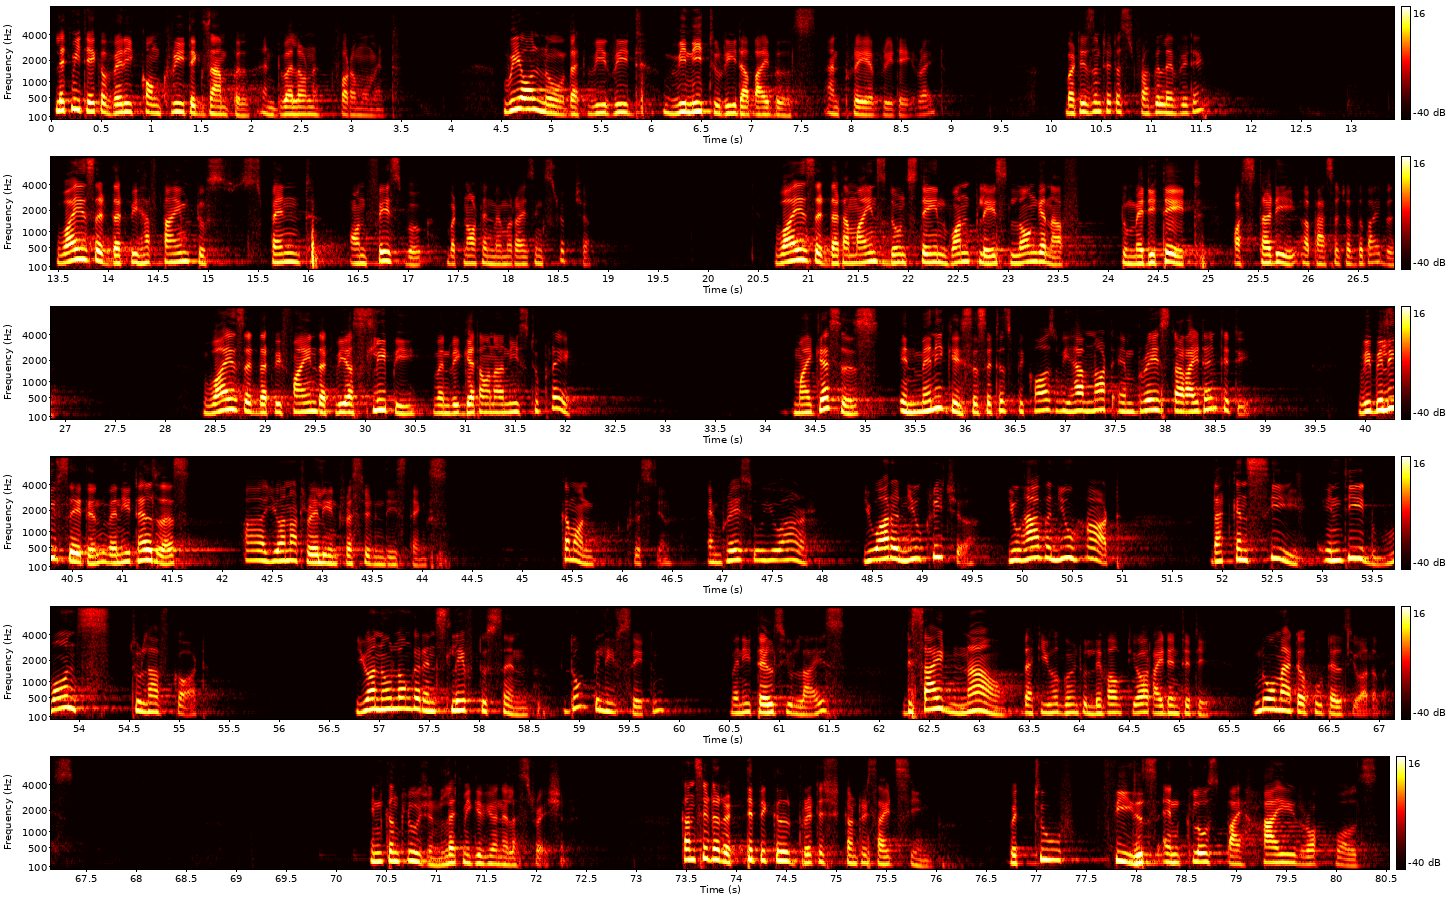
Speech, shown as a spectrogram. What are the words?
Let me take a very concrete example and dwell on it for a moment. We all know that we read we need to read our Bibles and pray every day, right? But isn't it a struggle every day? Why is it that we have time to spend on Facebook but not in memorizing scripture? Why is it that our minds don't stay in one place long enough to meditate or study a passage of the Bible? Why is it that we find that we are sleepy when we get on our knees to pray? My guess is in many cases, it is because we have not embraced our identity. We believe Satan when he tells us, ah, You are not really interested in these things. Come on, Christian, embrace who you are. You are a new creature, you have a new heart that can see, indeed, wants to love God. You are no longer enslaved to sin. Don't believe Satan when he tells you lies. Decide now that you are going to live out your identity, no matter who tells you otherwise. In conclusion, let me give you an illustration. Consider a typical British countryside scene with two fields enclosed by high rock walls.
